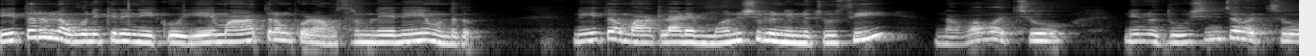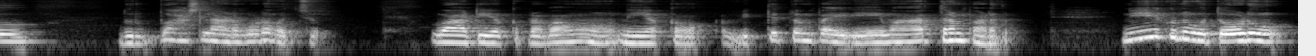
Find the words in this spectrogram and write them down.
ఇతరుల ఉనికిని నీకు ఏమాత్రం కూడా అవసరం లేనే ఉండదు. నీతో మాట్లాడే మనుషులు నిన్ను చూసి నవ్వవచ్చు నిన్ను దూషించవచ్చు దుర్భాషలాడకూడవచ్చు. వాటి యొక్క ప్రభావం నీ యొక్క వ్యక్తిత్వంపై ఏమాత్రం పడదు. నీకు నువ్వు తోడు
